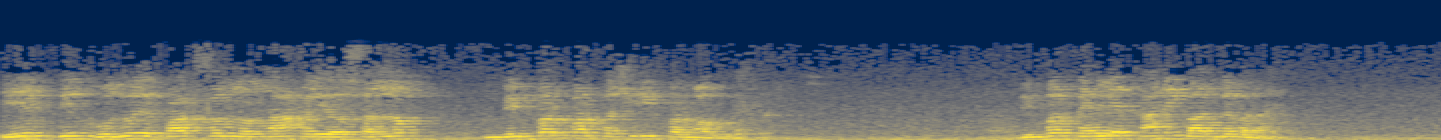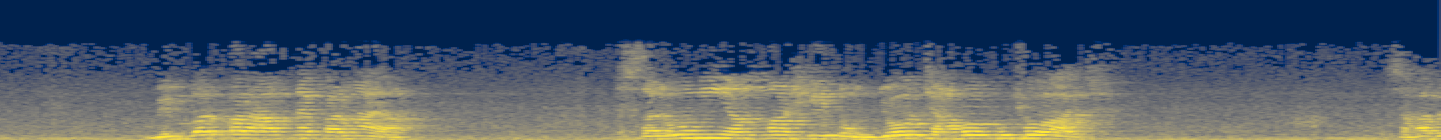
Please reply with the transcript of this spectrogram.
ایک دن حضور پاک صلی اللہ علیہ وسلم ممبر پر تشریف فرما ہوئے۔ ممبر پہلے کھانے بعد میں بنائے۔ ممبر پر آپ نے فرمایا، سلونی اما شی تم جو چاہو پوچھو آج۔ صاحب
